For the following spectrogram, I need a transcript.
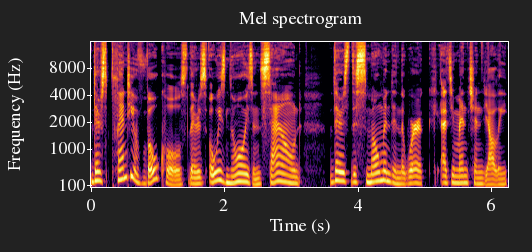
There's plenty of vocals, there's always noise and sound. There's this moment in the work, as you mentioned, Yali,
